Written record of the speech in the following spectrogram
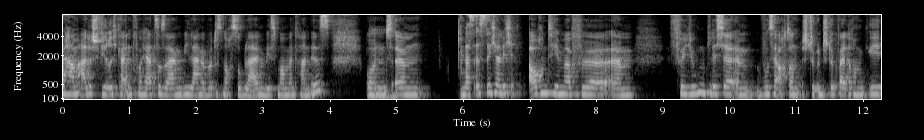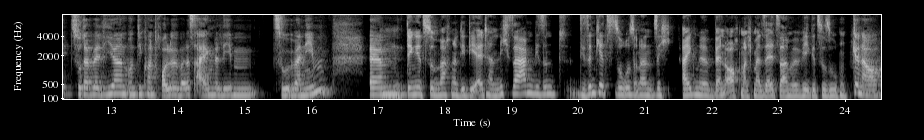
haben alle Schwierigkeiten vorherzusagen, wie lange wird es noch so bleiben, wie es momentan ist. Und mhm. ähm, das ist sicherlich auch ein Thema für ähm, für Jugendliche, ähm, wo es ja auch dann ein Stück, ein Stück weit darum geht, zu rebellieren und die Kontrolle über das eigene Leben zu übernehmen. Ähm, mhm. Dinge zu machen, die die Eltern nicht sagen, die sind, die sind jetzt so, sondern sich eigene, wenn auch manchmal seltsame Wege zu suchen. Genau.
